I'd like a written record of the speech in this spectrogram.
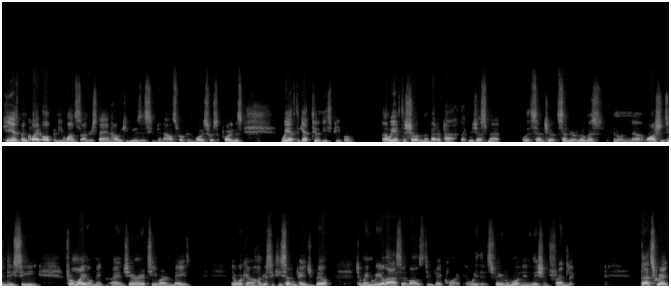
he has been quite open. He wants to understand how we can use this. He's been outspoken voice for supporting this. We have to get to these people, and we have to show them a better path. Like we just met with Senator, Senator Lummis in uh, Washington D.C. from Wyoming, right? And she and her team are amazing. They're working on a 167-page bill to bring real asset laws to Bitcoin in a way that is favorable and innovation friendly. That's great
